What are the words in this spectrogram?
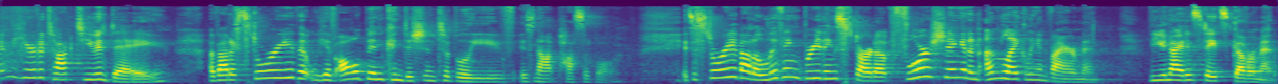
I'm here to talk to you today about a story that we have all been conditioned to believe is not possible. It's a story about a living, breathing startup flourishing in an unlikely environment the United States government.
